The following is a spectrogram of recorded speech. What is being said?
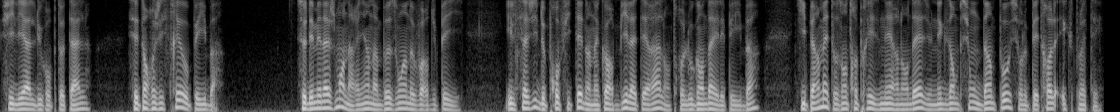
filiale du groupe Total, s'est enregistré aux Pays-Bas. Ce déménagement n'a rien d'un besoin de voir du pays. Il s'agit de profiter d'un accord bilatéral entre l'Ouganda et les Pays-Bas qui permet aux entreprises néerlandaises une exemption d'impôt sur le pétrole exploité.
